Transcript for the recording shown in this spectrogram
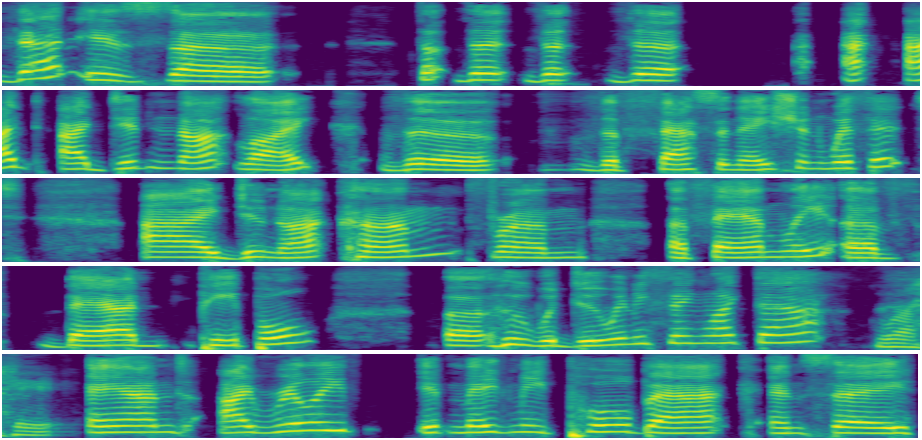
that is uh, the the the the I I I did not like the the fascination with it. I do not come from a family of bad people uh, who would do anything like that. Right. And I really, it made me pull back and say,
